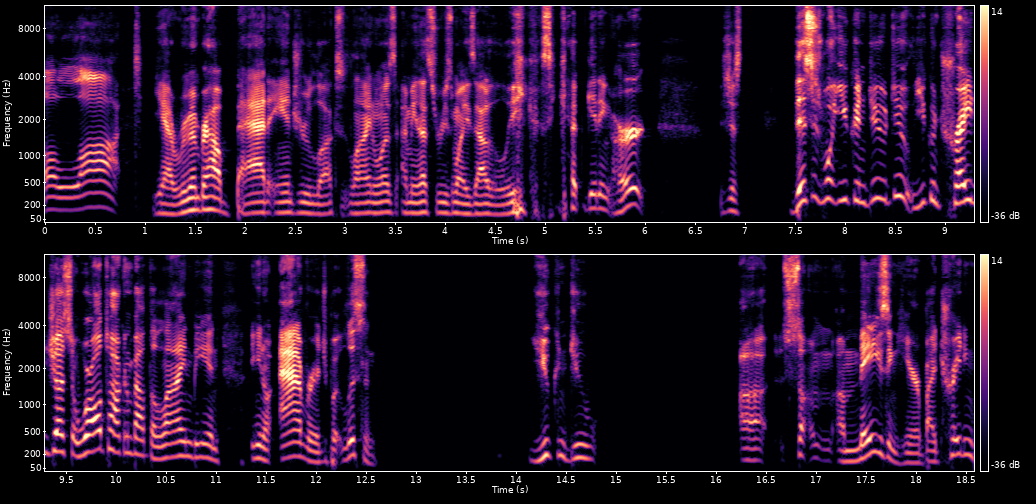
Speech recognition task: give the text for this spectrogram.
a lot. Yeah, remember how bad Andrew Luck's line was? I mean, that's the reason why he's out of the league because he kept getting hurt. It's just this is what you can do, do. You can trade Justin. We're all talking about the line being, you know, average, but listen, you can do uh, something amazing here by trading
